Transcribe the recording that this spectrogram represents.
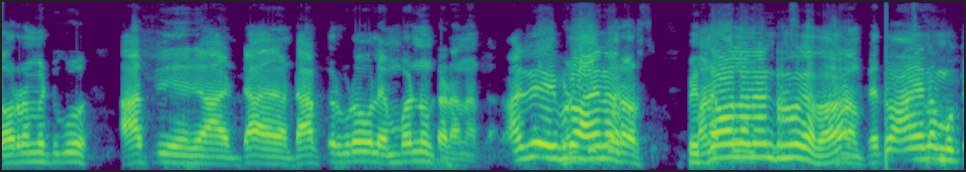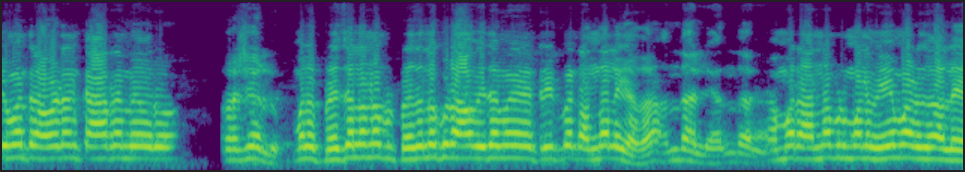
గవర్నమెంట్ డాక్టర్ కూడా వాళ్ళు ఎంబడి ఉంటాడు అన్నట్టు. అదే ఇప్పుడు ఆయన 24 hours. పెద్దవాళ్ళని అంటున్నారు కదా. పెద్ద ఆయన ముఖ్యమంత్రి అవడానికి కారణం ఎవరు? ప్రజలు. మరి ప్రజలు అన్నప్పుడు ప్రజలకు కూడా ఆ విధమైన ట్రీట్మెంట్ అందాలి కదా. అందాలి అందాలి. మరి అన్నప్పుడు మనం ఏం అడగాలి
